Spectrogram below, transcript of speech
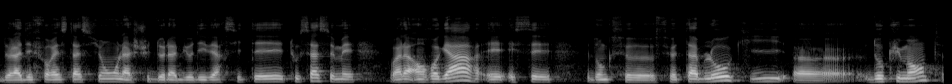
de la déforestation, la chute de la biodiversité, tout ça se met voilà en regard et c'est donc ce, tableau qui euh, documente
